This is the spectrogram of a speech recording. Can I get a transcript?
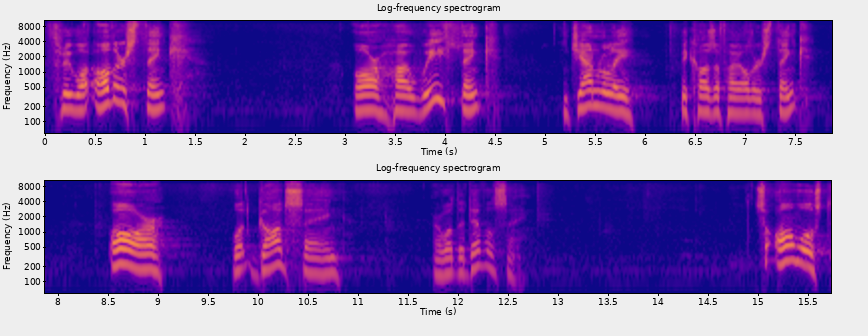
through what others think or how we think, generally because of how others think, or what God's saying or what the devil's saying. So almost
